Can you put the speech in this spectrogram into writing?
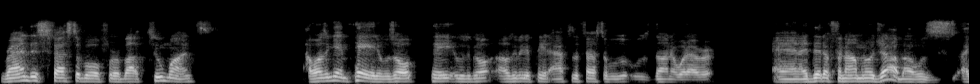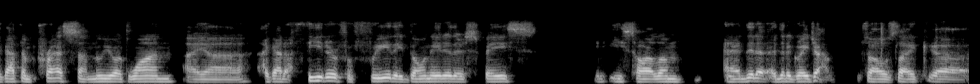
ran this festival for about two months. I wasn't getting paid. It was all paid. It was go, I was going to get paid after the festival was done or whatever. And I did a phenomenal job. I was I got them press on New York One. I uh, I got a theater for free. They donated their space in East Harlem, and I did a, I did a great job. So I was like, uh,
